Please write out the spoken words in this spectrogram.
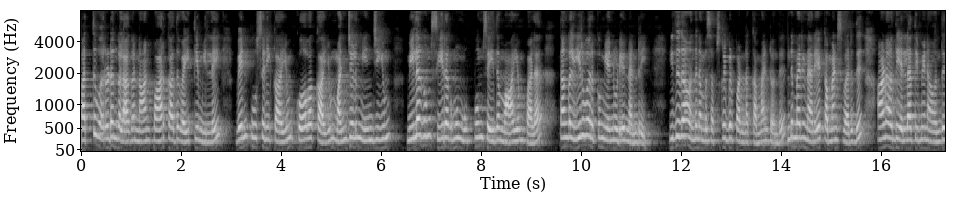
பத்து வருடங்களாக நான் பார்க்காத வைத்தியம் இல்லை. வெண் பூசணிக்காயும் கோவக்காயும் மஞ்சளும் இஞ்சியும் மிளகும் சீரகமும் உப்பும் செய்த மாயம் பல. தங்கள் இருவருக்கும் என்னுடைய நன்றி. இதுதான் வந்து நம்ம சப்ஸ்கிரைபர் பண்ண கமெண்ட் வந்து. இந்த மாதிரி நிறைய கமெண்ட்ஸ் வருது. ஆனால் வந்து எல்லாத்தையுமே நான் வந்து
